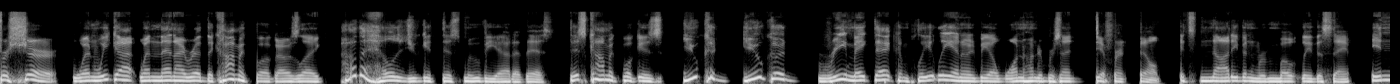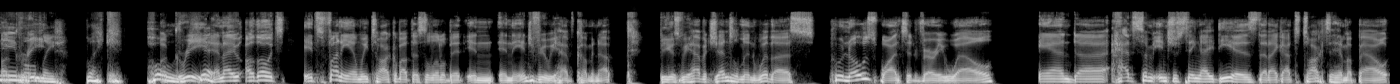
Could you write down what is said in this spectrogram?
for sure. When we got when then I read the comic book, I was like, how the hell did you get this movie out of this? This comic book is you could you could remake that completely and it would be a 100% different film. It's not even remotely the same. In name Agreed. only. Like holy Agreed. shit. And I, although it's it's funny, and we talk about this a little bit in in the interview we have coming up, because we have a gentleman with us who knows Wanted very well and uh, had some interesting ideas that I got to talk to him about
